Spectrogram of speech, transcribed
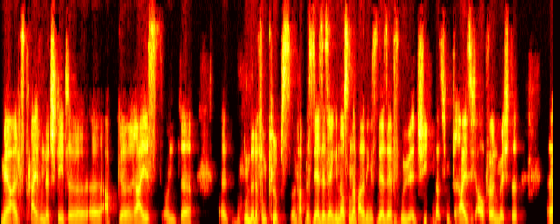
mehr als 300 Städte äh, abgereist und äh, äh, hunderte von Clubs und habe das sehr, sehr, sehr genossen, habe allerdings sehr, sehr früh entschieden, dass ich mit 30 aufhören möchte. Äh,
